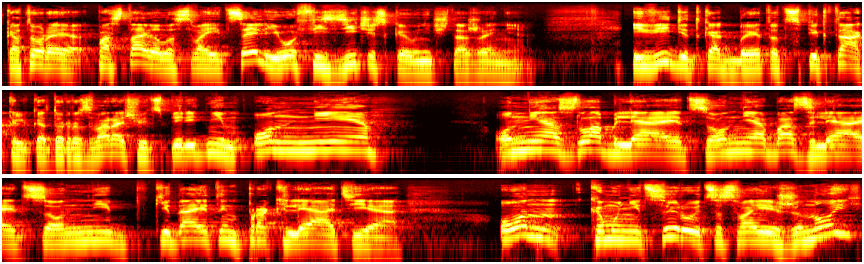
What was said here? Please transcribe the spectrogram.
которая поставила своей целью его физическое уничтожение и видит как бы этот спектакль, который разворачивается перед ним, он не... Он не озлобляется, он не обозляется, он не кидает им проклятия. Он коммуницирует со своей женой,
